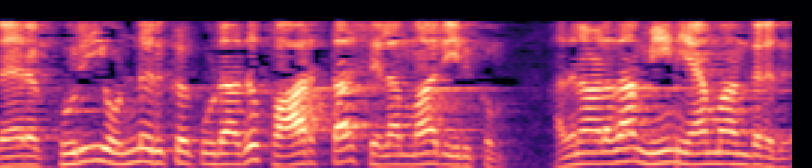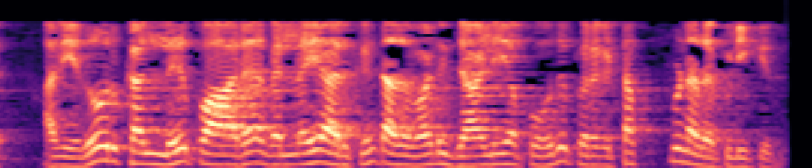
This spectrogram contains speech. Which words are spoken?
வேற குறி ஒண்ணு இருக்கக்கூடாது பார்த்தா சில மாதிரி இருக்கும். அதனாலதான் மீன் ஏமாந்துறது அது ஏதோ ஒரு கல்லு பாறை வெள்ளையா இருக்குன்ட்டு அதை பாட்டு ஜாலியா போகுது. பிறகு டப்புன்னு அதை பிடிக்குது.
